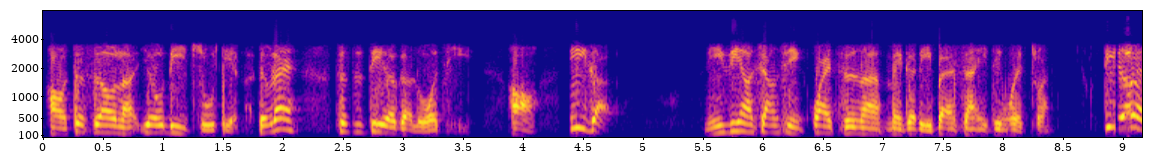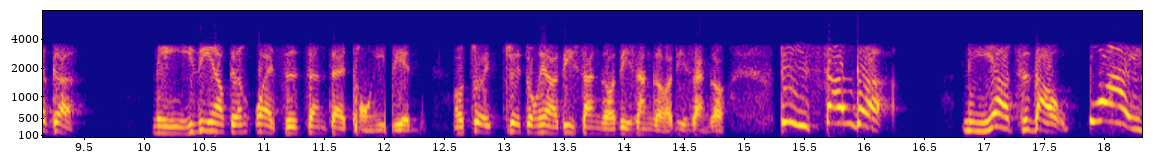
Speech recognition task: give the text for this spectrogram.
好，这时候呢又立足点了，对不对？这是第二个逻辑。好，第一个，你一定要相信外资呢每个礼拜三一定会赚。第二个，你一定要跟外资站在同一边。哦，最最重要第三个，第三个，第三个，第三个，你要知道外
